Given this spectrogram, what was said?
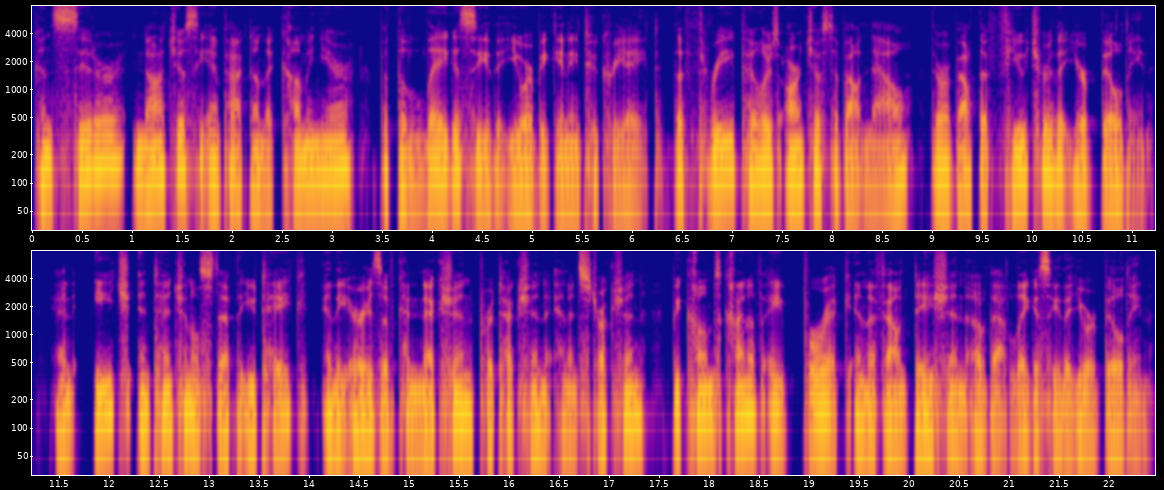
consider not just the impact on the coming year, but the legacy that you are beginning to create. The three pillars aren't just about now, they're about the future that you're building. And each intentional step that you take in the areas of connection, protection, and instruction becomes kind of a brick in the foundation of that legacy that you are building.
